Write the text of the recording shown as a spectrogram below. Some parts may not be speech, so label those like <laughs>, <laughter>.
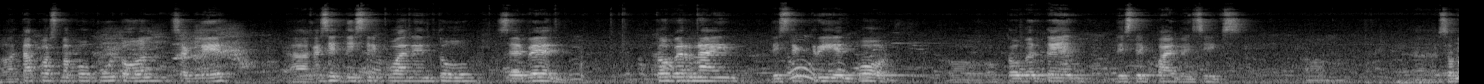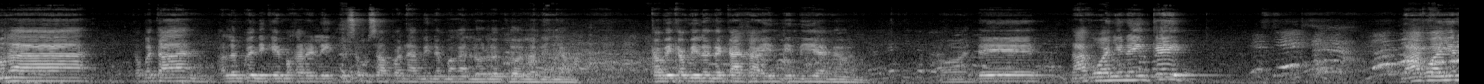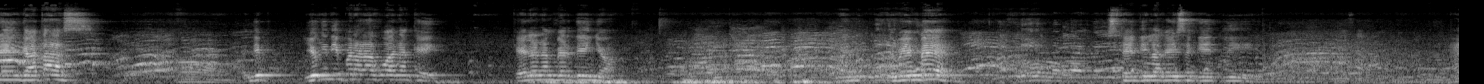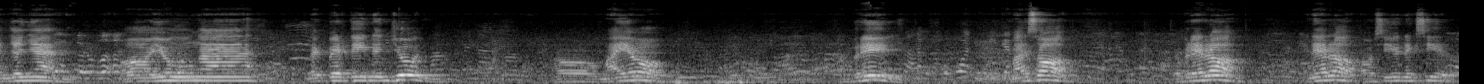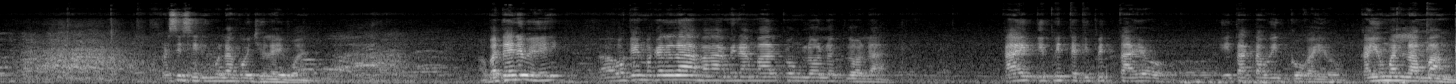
Oh, tapos mapuputol saglit. Ah, kasi District 1 and 2, 7. October 9, District 3 and 4. Oh, October 10, District 5 and 6. Oh. Ah, sa mga kabataan, alam ko hindi kayo makarelate doon sa usapan namin ng mga lolo't lola ninyo. Kami-kami lang nagkakaintindihan noon. Oh, de, nakakuha nyo na yung cake. Nakakuha nyo na yung gatas. Oh, hindi, yung hindi pa nakakuha ng cake, kailan ang birthday nyo? November. Steady lang kayo sa Gately. Andyan yan. O, yung ah, nag-birthday ng June. O, Mayo. Abril. Marso. Febrero. Enero. O, see you next year. Kasi sinimulan ko July 1. Uh, But anyway, uh, huwag kayong mag-alala mga minamahal kong lolo't lola. Kahit gipit na gipit tayo, itatawid ko kayo. Kayo man lamang.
